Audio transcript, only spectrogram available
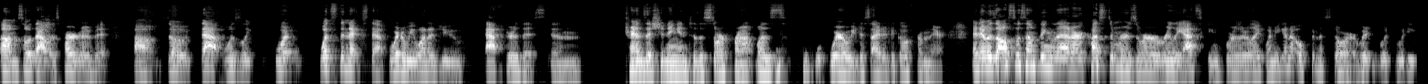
um, so that was part of it. Um, so that was like, what what's the next step? What do we want to do after this? And transitioning into the storefront was where we decided to go from there. And it was also something that our customers were really asking for. They're like, when are you going to open a store? What, what, what do you,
